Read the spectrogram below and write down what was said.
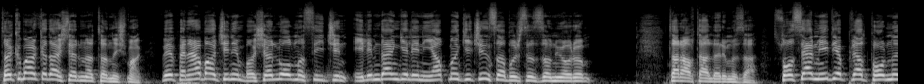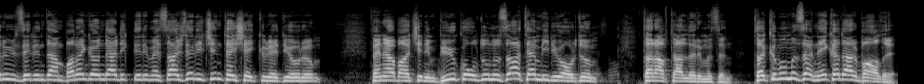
takım arkadaşlarımla tanışmak ve Fenerbahçe'nin başarılı olması için elimden geleni yapmak için sabırsızlanıyorum. Taraftarlarımıza sosyal medya platformları üzerinden bana gönderdikleri mesajlar için teşekkür ediyorum. Fenerbahçe'nin büyük olduğunu zaten biliyordum. Taraftarlarımızın takımımıza ne kadar bağlı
